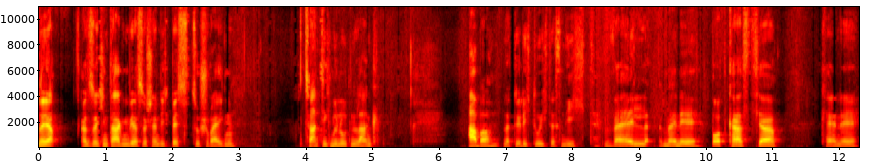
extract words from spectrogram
Naja, an solchen Tagen wäre es wahrscheinlich besser zu schweigen. 20 Minuten lang. Aber natürlich tue ich das nicht, weil meine Podcasts ja keine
